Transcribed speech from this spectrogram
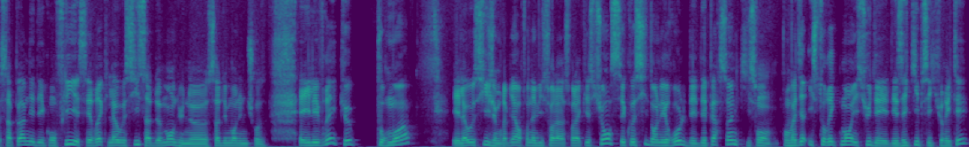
ça peut amener des conflits. Et c'est vrai que là aussi, ça demande une ça demande une chose. Et il est vrai que pour moi, et là aussi, j'aimerais bien avoir ton avis sur la, sur la question, c'est qu'aussi dans les rôles des, des, personnes qui sont, on va dire, historiquement issues des, des équipes sécurité,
